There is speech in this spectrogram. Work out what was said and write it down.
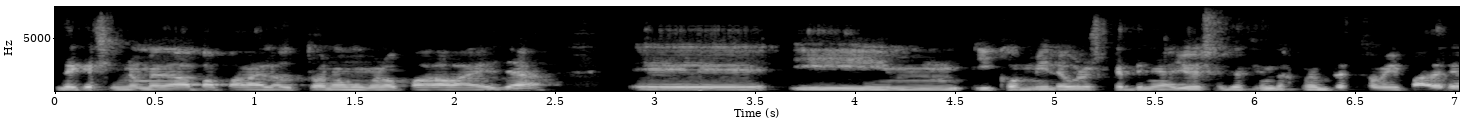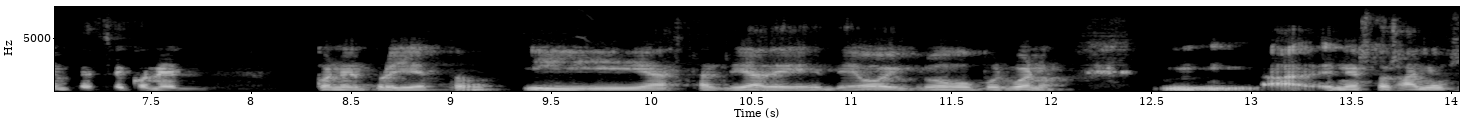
de que si no me daba para pagar el autónomo me lo pagaba ella. Eh, y, y, con 1.000 euros que tenía yo y 700 que me prestó mi padre empecé con el, con el proyecto y hasta el día de, hoy. Luego, pues bueno, mm, en estos años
